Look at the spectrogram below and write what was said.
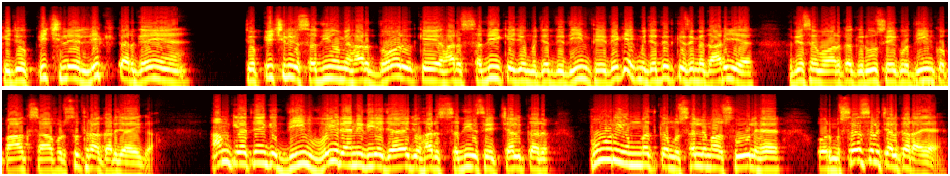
कि जो पिछले लिख कर गए हैं, जो पिछली सदियों में हर दौर के, हर सदी के जो मुजद्दीन थे, देखिए, एक मुजद्दिद की ज़िम्मेदारी है, हदीस मुबारक के रूह से एक वो दीन को पाक, साफ़ और सुथरा कर जाएगा। हम कहते हैं कि दीन वही रहने दिया जाए जो हर सदी से चलकर पूरी उम्मत का मुसलम असूल है और मुसलसल चलकर आया है।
